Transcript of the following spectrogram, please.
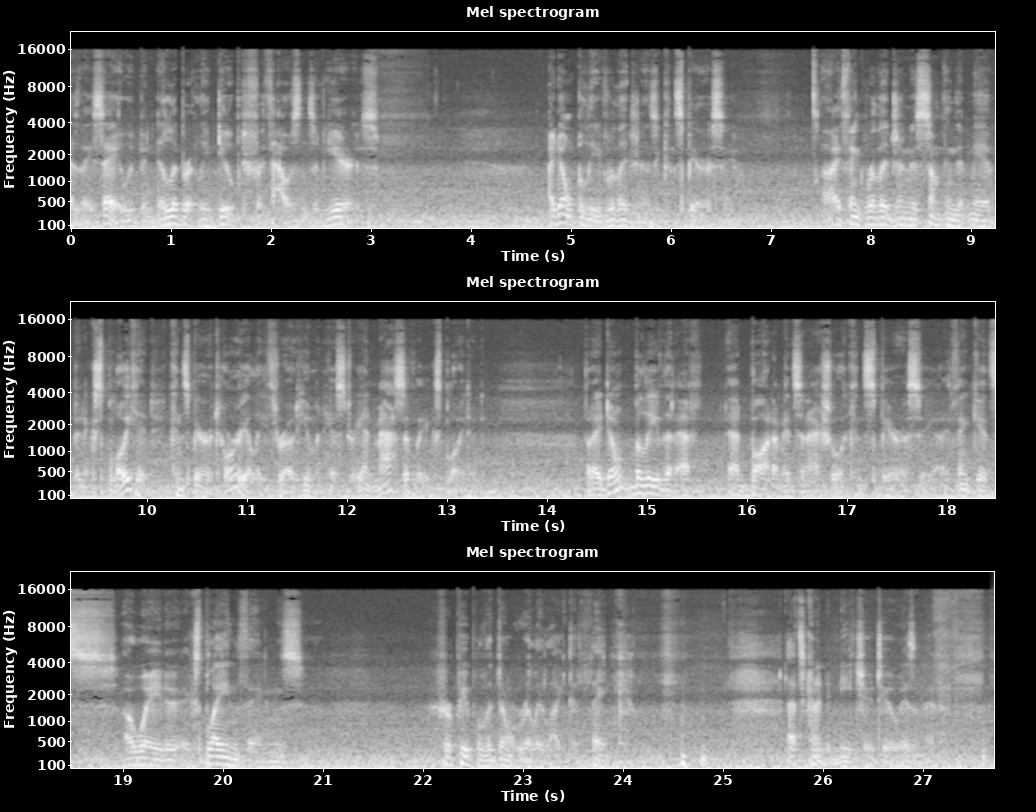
As they say, we've been deliberately duped for thousands of years. I don't believe religion is a conspiracy. I think religion is something that may have been exploited conspiratorially throughout human history and massively exploited. But I don't believe that at, at bottom it's an actual conspiracy. I think it's a way to explain things for people that don't really like to think. That's kind of Nietzsche, too, isn't it?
